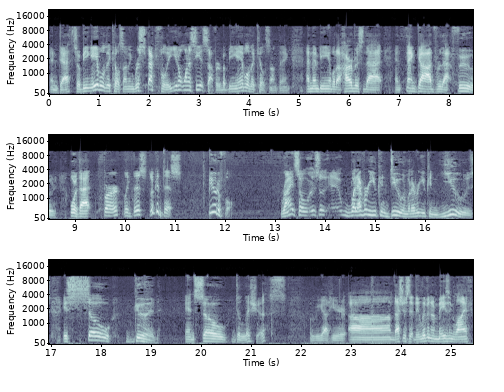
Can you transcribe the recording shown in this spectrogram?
and death. So being able to kill something respectfully, you don't want to see it suffer, but being able to kill something and then being able to harvest that and thank God for that food or that fur like this. Look at this. Beautiful. Right? So, so whatever you can do and whatever you can use is so good and so delicious. What do we got here? Um, that's just it. They live an amazing life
